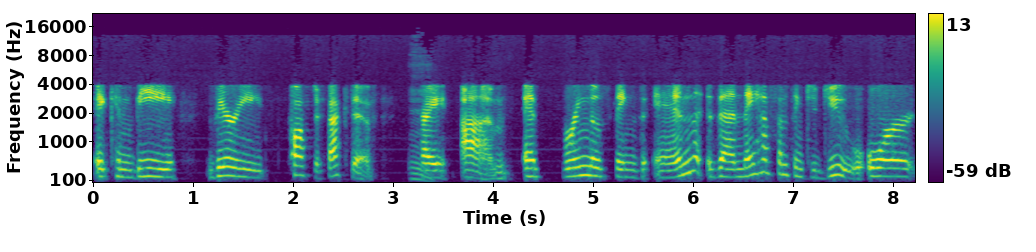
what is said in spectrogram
It can be very cost effective, right? Um, and bring those things in, then they have something to do or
